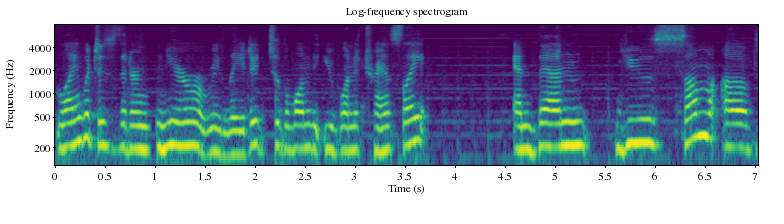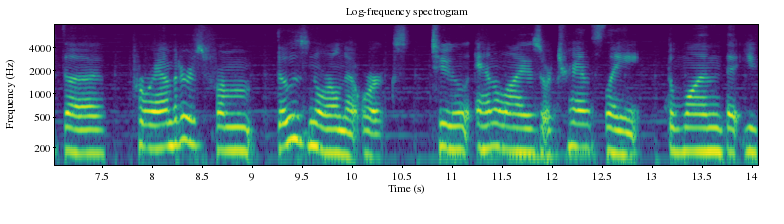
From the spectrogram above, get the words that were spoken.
languages that are near or related to the one that you want to translate, and then use some of the parameters from those neural networks to analyze or translate the one that you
